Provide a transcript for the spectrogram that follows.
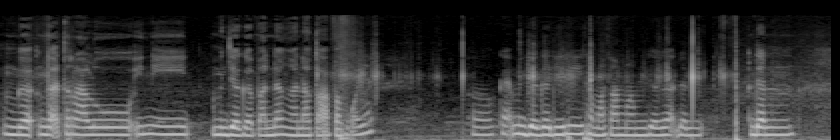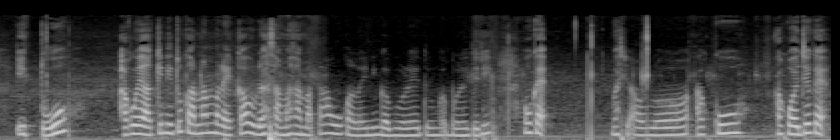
nggak nggak terlalu ini menjaga pandangan atau apa. Pokoknya uh, kayak menjaga diri sama-sama menjaga dan dan itu aku yakin itu karena mereka udah sama-sama tahu kalau ini nggak boleh itu nggak boleh. Jadi aku kayak masya allah aku aku aja kayak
